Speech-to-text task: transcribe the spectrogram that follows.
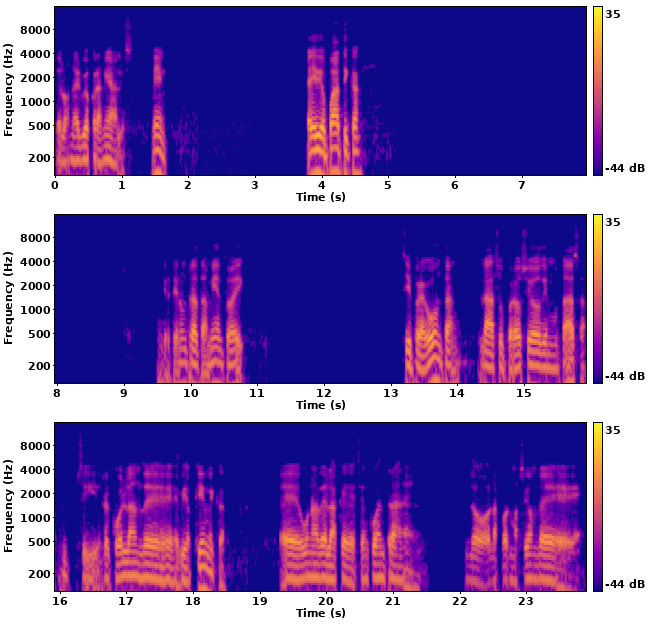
de los nervios craneales. Bien. Idiopática. Que tiene un tratamiento ahí. Si preguntan, la superóxido dimutasa, si recuerdan de bioquímica, una de las que se encuentra en la formación de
